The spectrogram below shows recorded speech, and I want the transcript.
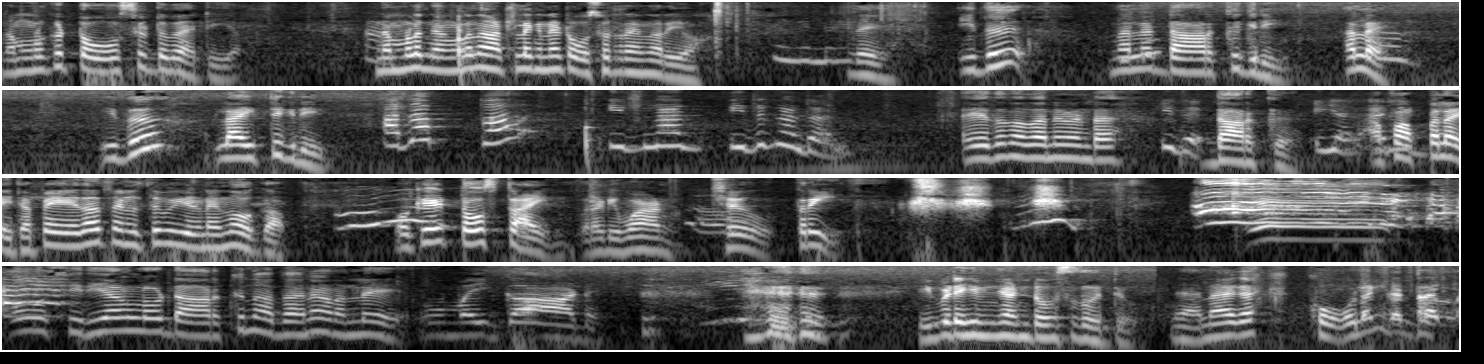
നമ്മൾക്ക് ടോസ് ഇട്ട് ബാറ്റ് ചെയ്യാം. നമ്മൾ ഞങ്ങളുടെ നാട്ടിൽ എങ്ങനെ ടോസ് ഇടണമെന്ന് അറിയോ? അതെ ഇത് നല്ല ഡാർക്ക് ഗ്രീൻ അല്ലേ? ഇത് ലൈറ്റ് ഗ്രീൻ ഏതാ നദാന് വേണ്ടേ? ഡാർക്ക് അപ്പൊ അപ്പ ലൈറ്റ് അപ്പൊ ഏതാ നിലത്ത് വീഴണേന്ന് നോക്കാം. Okay toss time ready one two three ഓ ശരിയാണല്ലോ. ഡാർക്ക് നദാനാണല്ലേ ഓ മൈ ഗാഡ് ഇവിടെയും ഞാൻ ടോസ് തോറ്റു. ഞാനാകെ കോലം കെട്ടല്ല.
